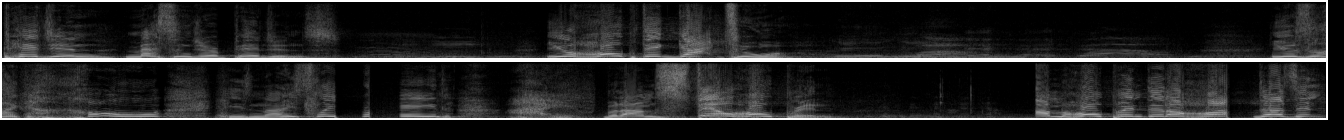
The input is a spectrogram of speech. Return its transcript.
pigeon, messenger pigeons. You hoped it got to him. You was like, oh, he's nicely trained, but I'm still hoping. I'm hoping that a hawk doesn't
